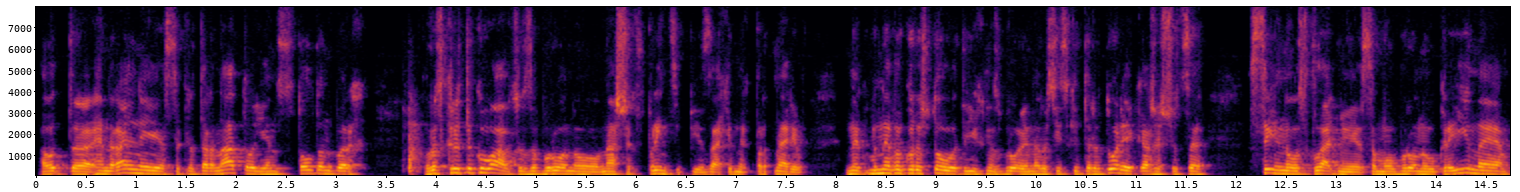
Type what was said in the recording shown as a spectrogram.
А от генеральний секретар НАТО Єнс Столтенберг розкритикував цю заборону наших в принципі західних партнерів не, не використовувати їхню зброю на російській території. каже, що це сильно ускладнює самооборону України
